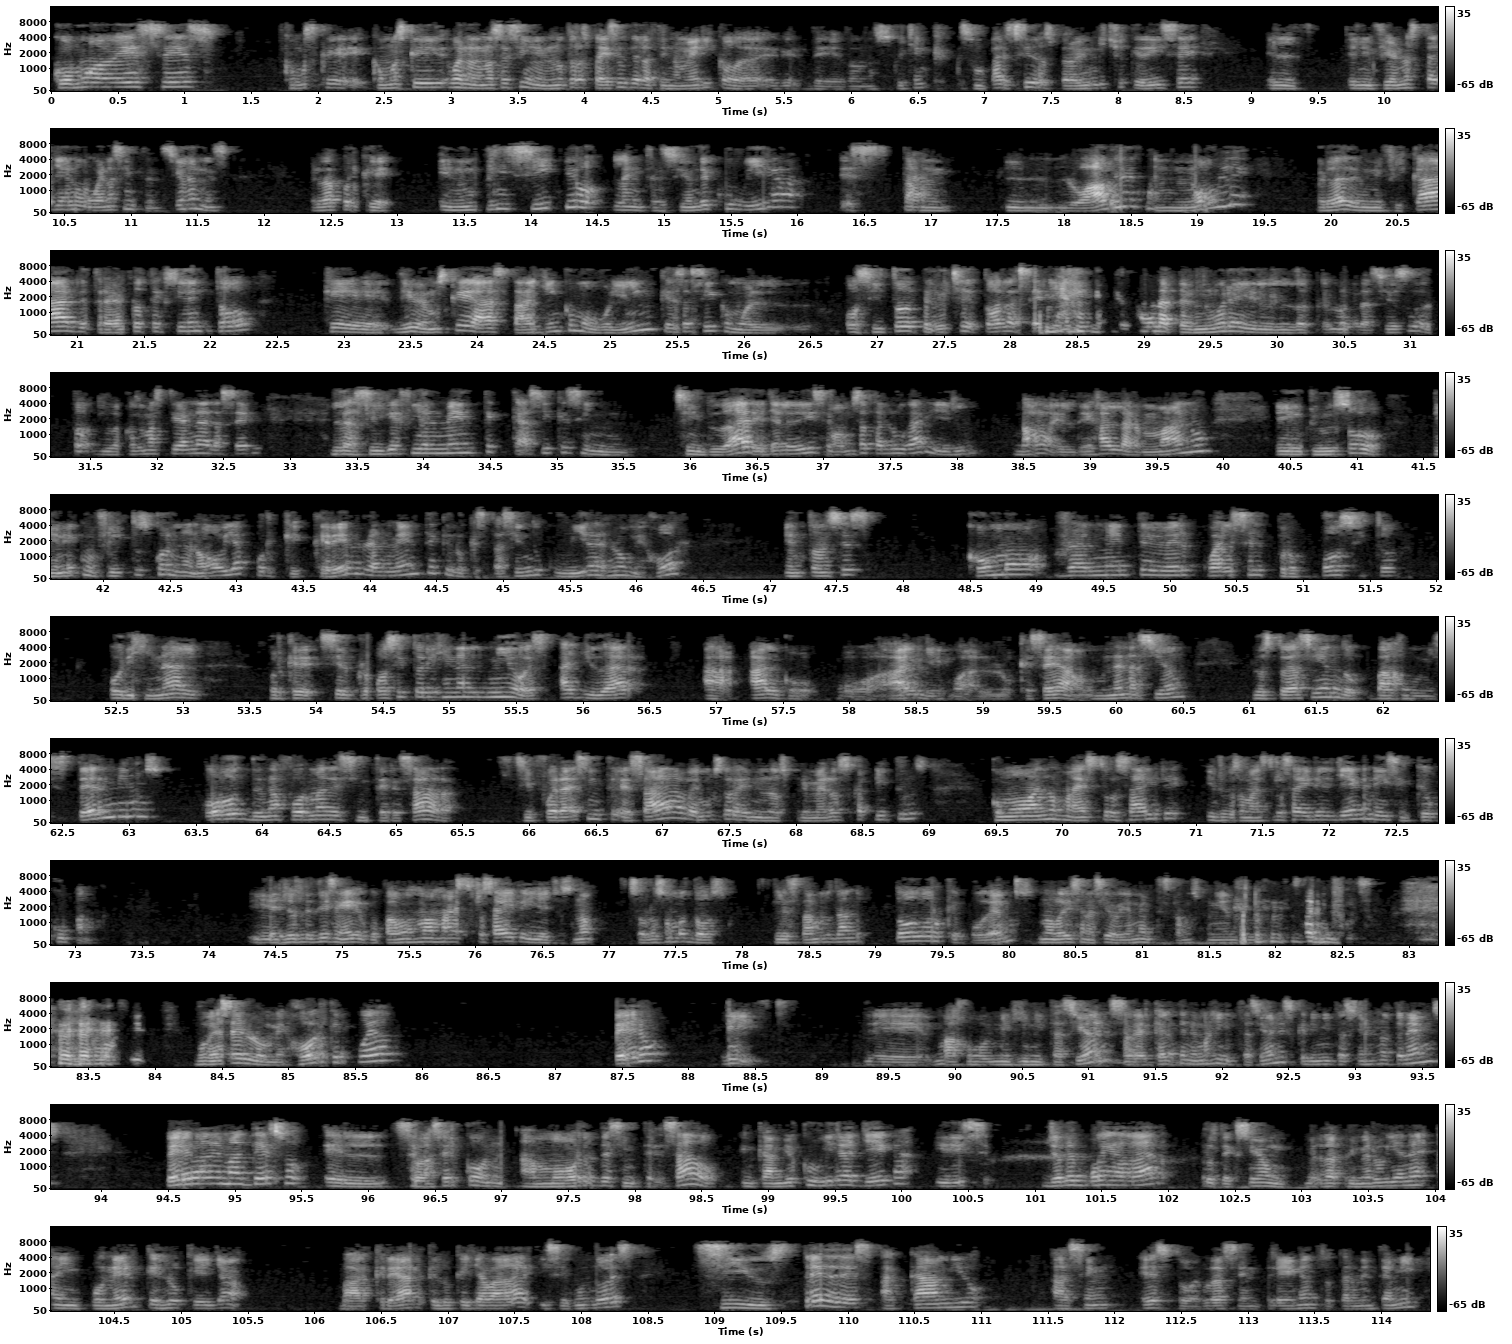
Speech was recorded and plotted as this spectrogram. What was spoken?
cómo a veces, cómo es que, cómo es que, bueno, no sé si en otros países de Latinoamérica o de, de donde nos escuchen son parecidos, pero hay un dicho que dice, el, el infierno está lleno de buenas intenciones, ¿verdad? Porque en un principio la intención de Cubira es tan loable, tan noble, ¿verdad? De unificar, de traer protección y todo, que vemos que hasta alguien como Bolín, que es así como el, osito de peluche de toda la serie, que es como la ternura y lo, lo gracioso, todo, la cosa más tierna de la serie, la sigue fielmente, casi que sin, sin dudar. Ella le dice, vamos a tal lugar y él va, él deja al hermano e incluso tiene conflictos con la novia porque cree realmente que lo que está haciendo Kubira es lo mejor. Entonces, ¿cómo realmente ver cuál es el propósito original? Porque si el propósito original mío es ayudar a algo o a alguien o a lo que sea, una nación, lo estoy haciendo bajo mis términos o de una forma desinteresada. Si fuera desinteresada, vemos en los primeros capítulos cómo van los maestros aire y los maestros aire llegan y dicen, ¿qué ocupan? Y ellos les dicen, ocupamos más maestros aire y ellos, no, solo somos dos. Le estamos dando todo lo que podemos. No lo dicen así, obviamente, estamos poniendo... es como voy a hacer lo mejor que puedo pero bajo mis limitaciones, saber que tenemos limitaciones, qué limitaciones no tenemos, pero además de eso, él se va a hacer con amor desinteresado. En cambio, Kubira llega y dice, yo les voy a dar protección, ¿verdad? Primero viene a imponer qué es lo que ella va a crear, qué es lo que ella va a dar. Y segundo es, si ustedes a cambio hacen esto, ¿verdad? Se entregan totalmente a mí,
